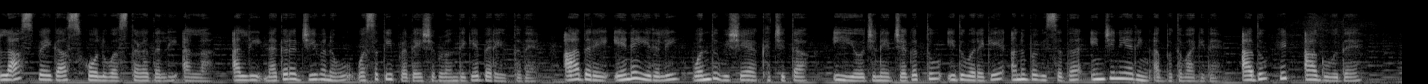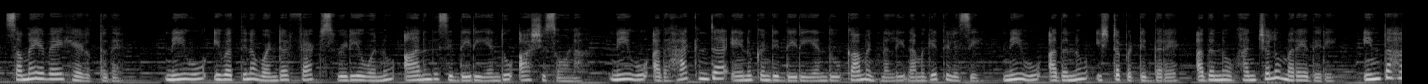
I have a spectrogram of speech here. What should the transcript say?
ಲಾಸ್ ವೇಗಾಸ್ ಹೋಲುವ ಸ್ಥಳದಲ್ಲಿ ಅಲ್ಲ, ಅಲ್ಲಿ ನಗರ ಜೀವನವು ವಸತಿ ಪ್ರದೇಶಗಳೊಂದಿಗೆ ಬೆರೆಯುತ್ತದೆ. ಆದರೆ ಏನೇ ಇರಲಿ, ಒಂದು ವಿಷಯ ಖಚಿತ, ಈ ಯೋಜನೆ ಜಗತ್ತು ಇದುವರೆಗೆ ಅನುಭವಿಸದ ಇಂಜಿನಿಯರಿಂಗ್ ಅದ್ಭುತವಾಗಿದೆ. ಅದು ಹಿಟ್ ಆಗುವುದೇ? ಸಮಯವೇ ಹೇಳುತ್ತದೆ. ನೀವು ಇವತ್ತಿನ ವಂಡರ್ ಫ್ಯಾಕ್ಟ್ಸ್ ವಿಡಿಯೋವನ್ನು ಆನಂದಿಸಿದ್ದೀರಿ ಎಂದು ಆಶಿಸೋಣ. ನೀವು ಅದ ಹ್ಯಾಕಿಂದ ಏನು ಕಂಡಿದ್ದೀರಿ ಎಂದು ಕಾಮೆಂಟ್ನಲ್ಲಿ ನಮಗೆ ತಿಳಿಸಿ. ನೀವು ಅದನ್ನು ಇಷ್ಟಪಟ್ಟಿದ್ದರೆ ಅದನ್ನು ಹಂಚಲು ಮರೆಯದಿರಿ. ಇಂತಹ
